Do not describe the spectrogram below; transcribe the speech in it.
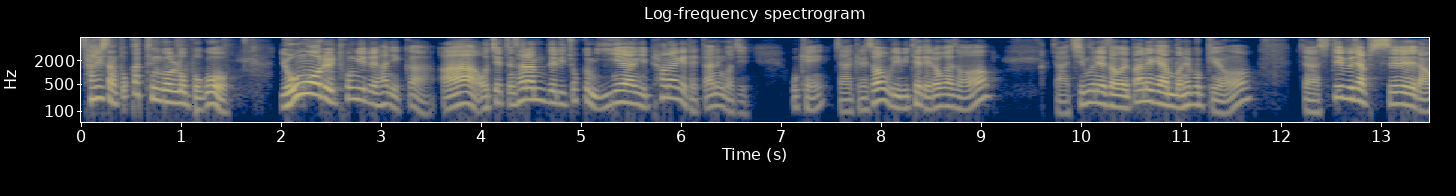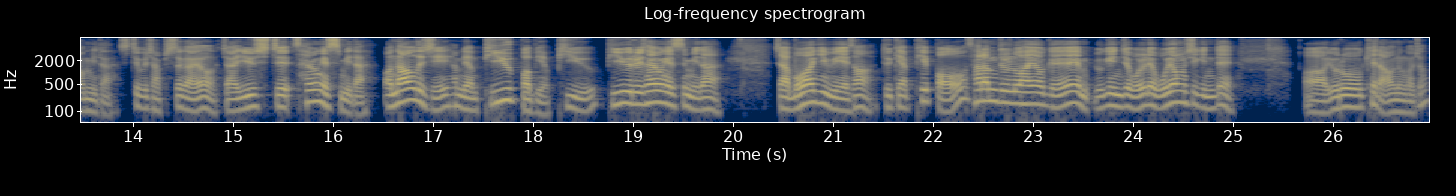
사실상 똑같은 걸로 보고 용어를 통일을 하니까 아, 어쨌든 사람들이 조금 이해하기 편하게 됐다는 거지. 오케이. 자, 그래서 우리 밑에 내려가서 자, 지문 해석을 빠르게 한번 해 볼게요. 자, 스티브 잡스 나옵니다. 스티브 잡스가요. 자, used 사용했습니다. analogy 하면 비유법이에요. 비유. 비유를 사용했습니다. 자, 뭐 하기 위해서 to get people 사람들로 하여금 여기 이제 원래 오형식인데 어, 요렇게 나오는 거죠.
